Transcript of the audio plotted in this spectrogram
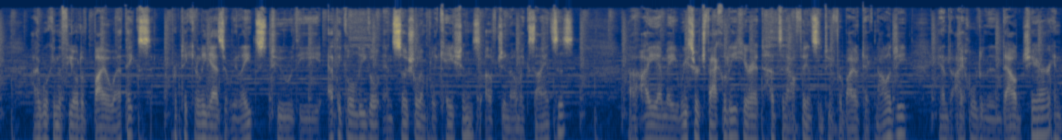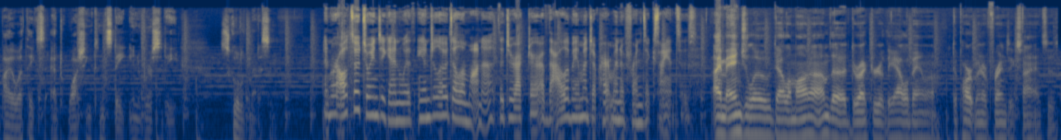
I work in the field of bioethics, particularly as it relates to the ethical, legal, and social implications of genomic sciences. Uh, I am a research faculty here at HudsonAlpha Institute for Biotechnology, and I hold an endowed chair in bioethics at Washington State University School of Medicine. And we're also joined again with Angelo Della Manna, the director of the Alabama Department of Forensic Sciences. I'm Angelo Della Manna. I'm the director of the Alabama Department of Forensic Sciences.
